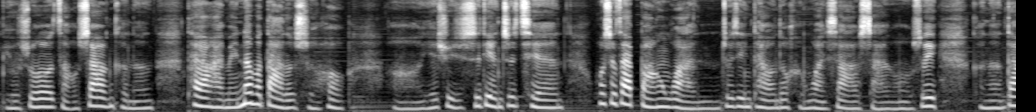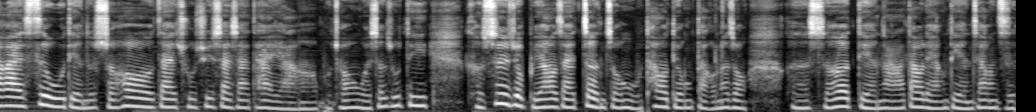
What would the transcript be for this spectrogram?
比如说早上，可能太阳还没那么大的时候。啊、也许十点之前，或是在傍晚。最近太阳都很晚下山哦，所以可能大概四五点的时候再出去晒晒太阳啊，补充维生素 D。可是就不要在正中午套中岛那种，可能十二点啊到两点这样子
